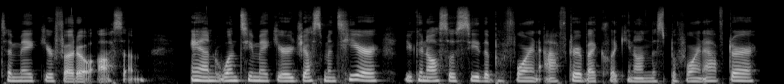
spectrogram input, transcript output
to make your photo awesome. And once you make your adjustments here, you can also see the before and after by clicking on this before and after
